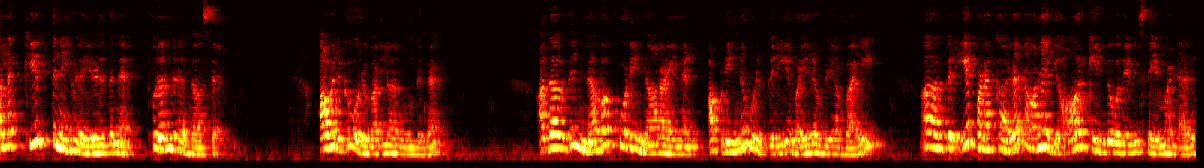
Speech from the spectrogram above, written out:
பல கீர்த்தனைகளை எழுதின புரந்தரதாசர். அவருக்கு ஒரு வரலாறு உண்டுங்க. அதாவது நவகோடி நாராயணன் அப்படின்னு ஒரு பெரிய வைர வியாபாரி பெரிய பணக்காரர் ஆனால் யாருக்கு எந்த உதவியும் செய்ய மாட்டாரு?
